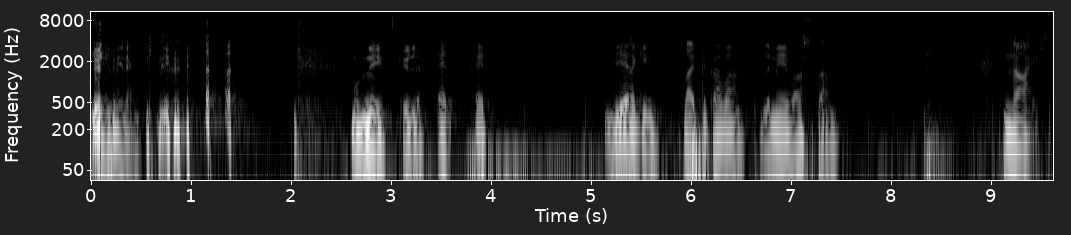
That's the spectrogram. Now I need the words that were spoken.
ihminen. Mut niin, kyllä. Et, et, vieläkin laittakaa vaan, kyllä mie vastaan. Nice.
